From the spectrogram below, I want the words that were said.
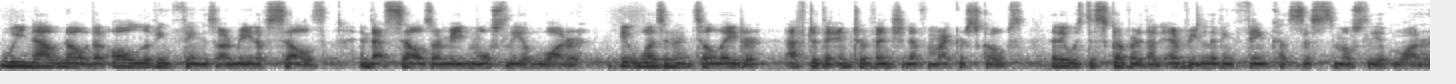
We now know that all living things are made of cells, and that cells are made mostly of water. It wasn't until later, after the intervention of microscopes, that it was discovered that every living thing consists mostly of water.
